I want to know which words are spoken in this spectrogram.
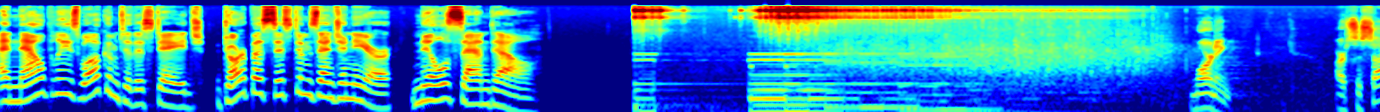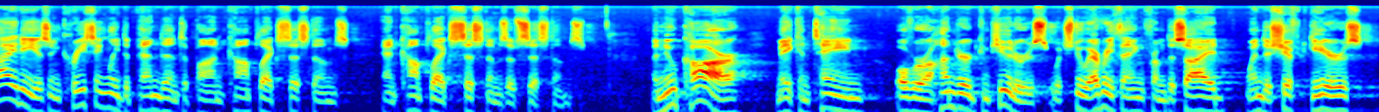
And now, please welcome to the stage DARPA Systems Engineer Nils Sandell. Morning. Our society is increasingly dependent upon complex systems and complex systems of systems. A new car may contain over 100 computers which do everything from decide when to shift gears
